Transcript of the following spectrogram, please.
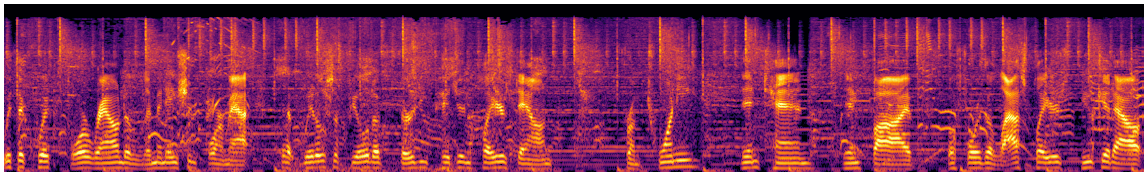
with a quick four round elimination format that whittles a field of 30 pigeon players down from 20, then 10, then 5 before the last players duke it out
